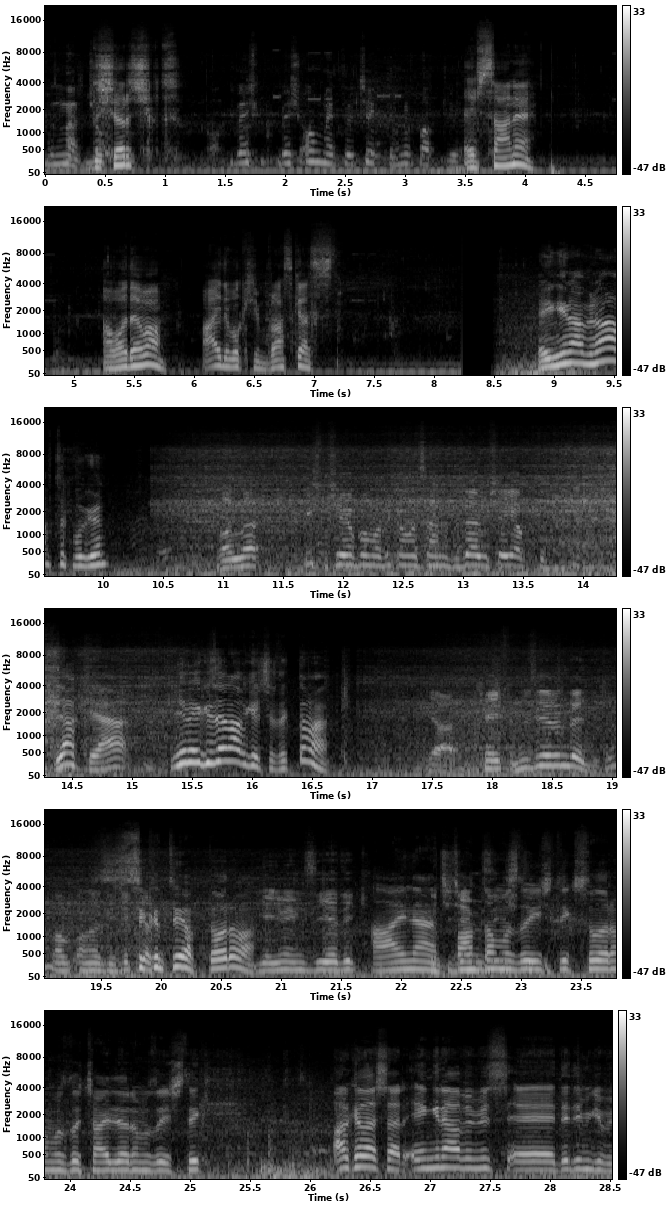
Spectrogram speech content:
Bunlar çok dışarı çıktı. 5-10 metre çektim mi patlıyor. Efsane. Hava devam. Haydi bakayım rast gelsin. Engin abi ne yaptık bugün? Valla hiçbir şey yapamadık ama sen güzel bir şey yaptın. Yak ya. Yine güzel av geçirdik değil mi? Ya keyfimiz yerindeydi canım. Ona diyecek yok. Sıkıntı yok doğru mu? Yemeğimizi yedik. Aynen. Fantamızı içtik. içtik, sularımızı, çaylarımızı içtik. Arkadaşlar Engin abimiz e, dediğim gibi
